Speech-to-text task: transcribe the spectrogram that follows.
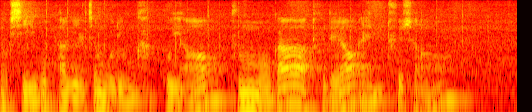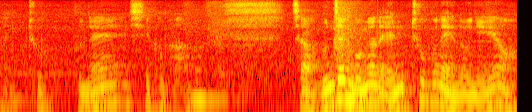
역시 2 곱하기 1.96은 같고요. 분모가 어떻게 돼요? N2죠. N2 분의 시그마. 자, 문제는 보면 N2분의 N1이에요.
